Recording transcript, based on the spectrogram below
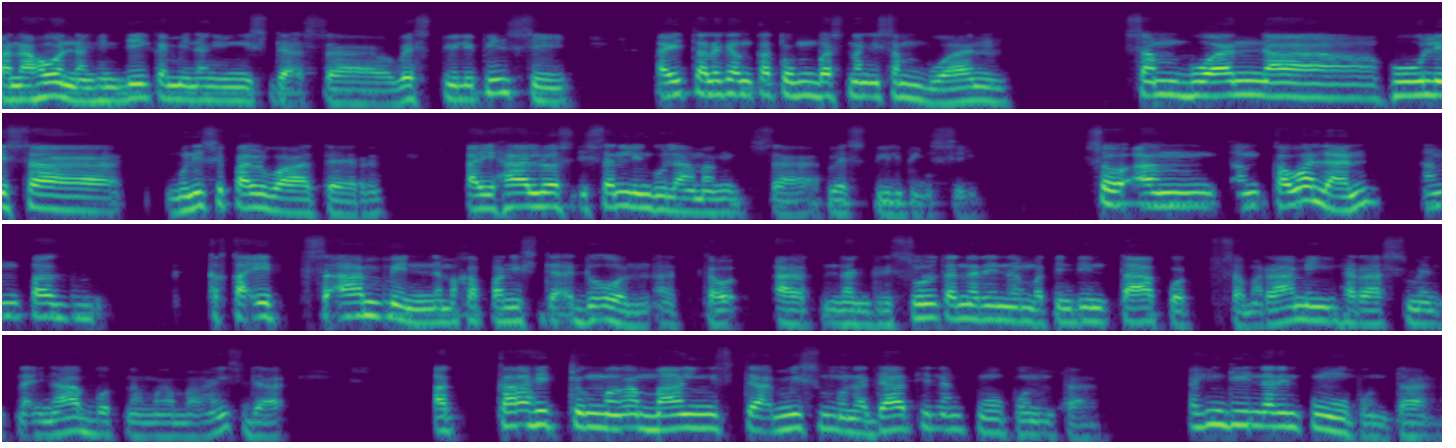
panahon ng hindi kami nangingisda sa West Philippine Sea ay talagang katumbas ng isang buwan. Isang buwan na huli sa municipal water ay halos isang linggo lamang sa West Philippine Sea. So ang ang kawalan, ang pag kakait sa amin na makapangisda doon at, at nagresulta na rin ng matinding takot sa maraming harassment na inabot ng mga mangingisda at kahit yung mga mangingisda mismo na dati nang pumupunta ay hindi na rin pumupunta.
